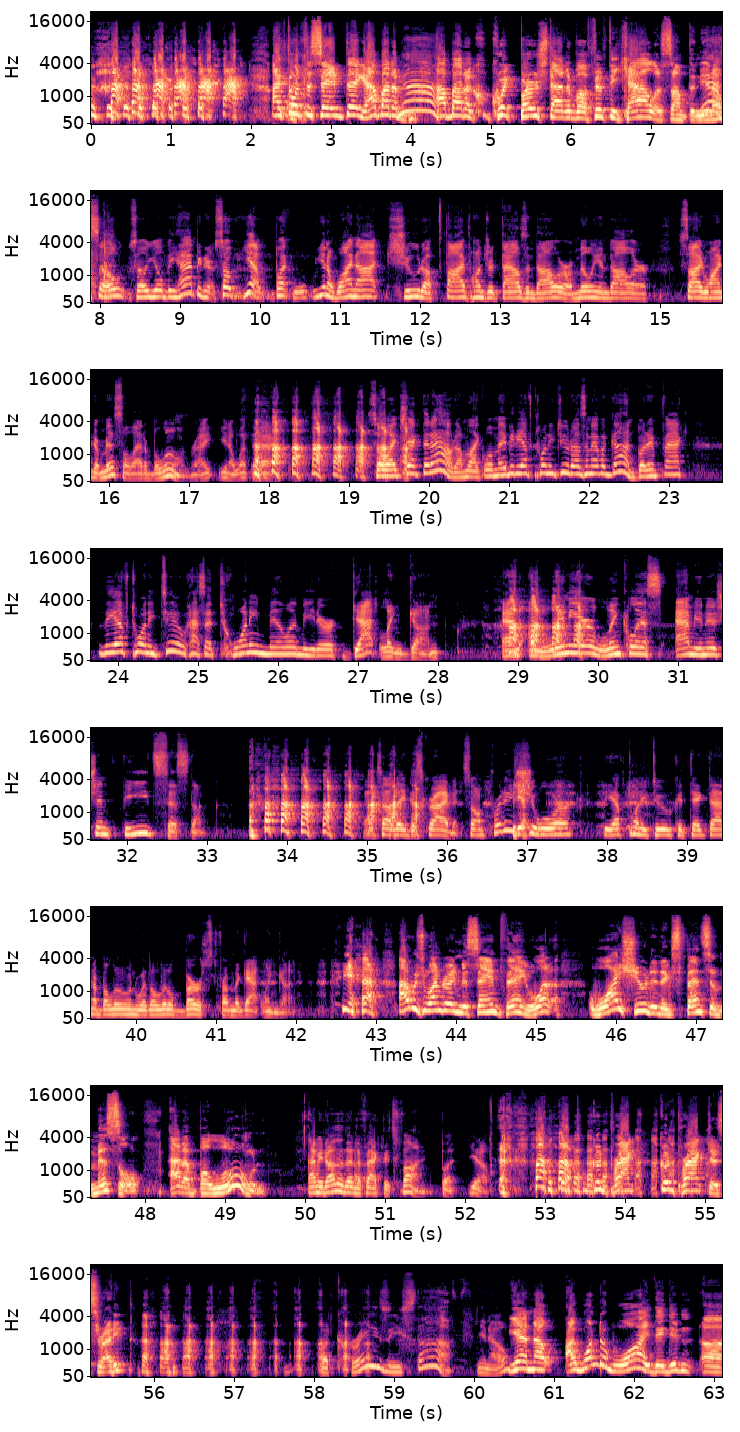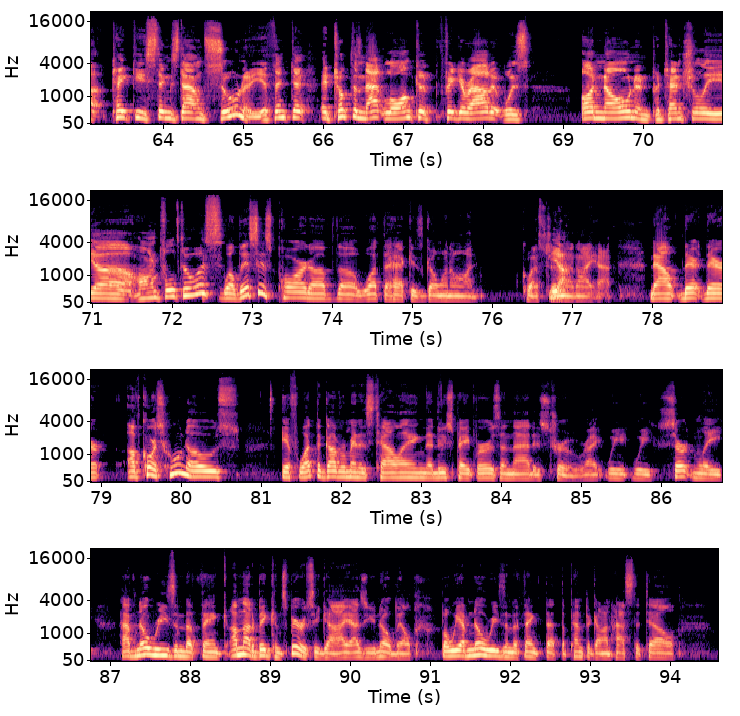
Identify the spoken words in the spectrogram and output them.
I thought the same thing. How about a Yeah. how about a quick burst out of a 50 cal or something, you yeah, know? so so you'll be happy to. So yeah, but you know why not shoot a five hundred thousand dollar or a million dollar sidewinder missile at a balloon, right? You know what the heck? so I checked it out. I'm like, well, maybe the F twenty two doesn't have a gun, but in fact, the F twenty two has a twenty millimeter Gatling gun and a linear linkless ammunition feed system. That's how they describe it. So I'm pretty sure the F 22 could take down a balloon with a little burst from the Gatling gun. Yeah, I was wondering the same thing. What? Why shoot an expensive missile at a balloon? I mean, other than the fact it's fun, but you know, Good prac- good practice, right? but crazy stuff, you know? Yeah. Now I wonder why they didn't uh, take these things down sooner. You think that it took them that long to figure out it was unknown and potentially uh, harmful to us? Well, this is part of the what the heck is going on question Yeah. that I have. Now, there, there, of course, who knows if what the government is telling the newspapers and that is true, right? We we certainly have no reason to think. I'm not a big conspiracy guy, as you know, Bill, but we have no reason to think that the Pentagon has to tell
